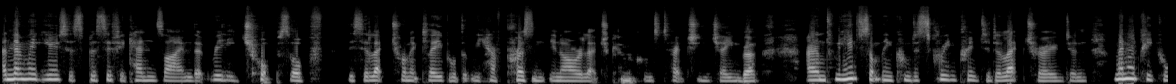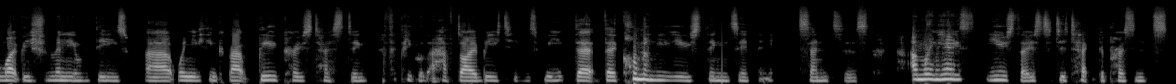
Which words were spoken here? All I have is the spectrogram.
And then we use a specific enzyme that really chops off this electronic label that we have present in our electrochemical detection chamber. And we use something called a screen printed electrode. And many people might be familiar with these uh, when you think about glucose testing for people that have diabetes. We, they're, they're commonly used things in, in sensors. And we use, use those to detect the presence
